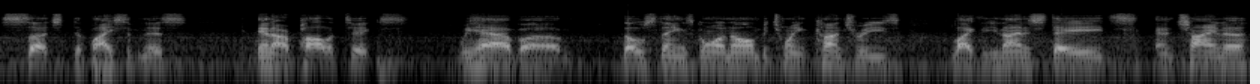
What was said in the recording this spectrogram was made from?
such divisiveness in our politics. We have um, those things going on between countries like the United States and China,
